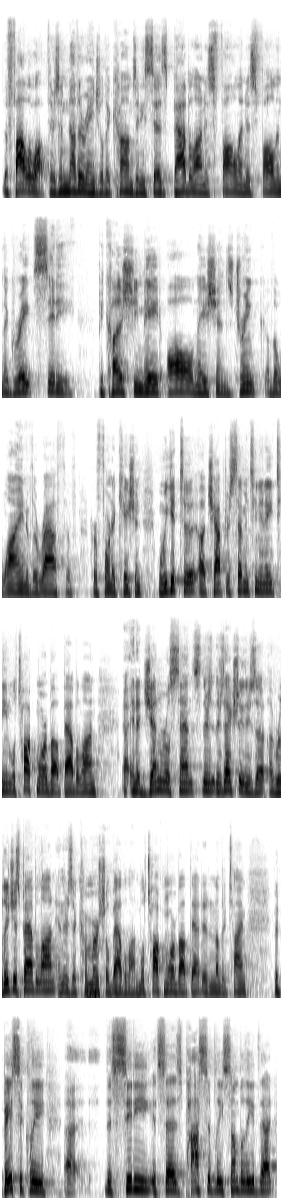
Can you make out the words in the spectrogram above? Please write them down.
the follow up there's another angel that comes and he says, Babylon is fallen, is fallen, the great city, because she made all nations drink of the wine of the wrath of her fornication. When we get to uh, chapter 17 and 18, we'll talk more about Babylon. Uh, in a general sense, there's, there's actually there's a, a, religious Babylon and there's a commercial Babylon. We'll talk more about that at another time. But basically, uh, the city, it says, possibly some believe that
